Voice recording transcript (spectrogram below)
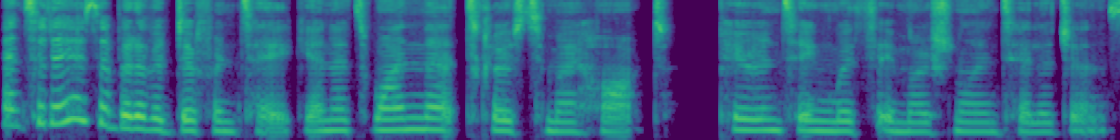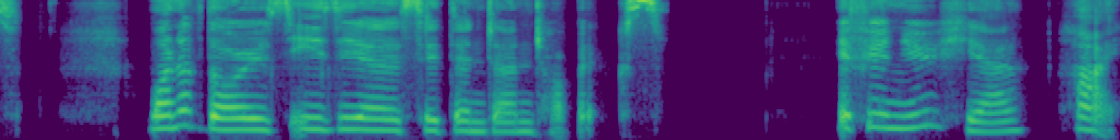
and today is a bit of a different take, and it's one that's close to my heart parenting with emotional intelligence one of those easier said than done topics. If you're new here, hi.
